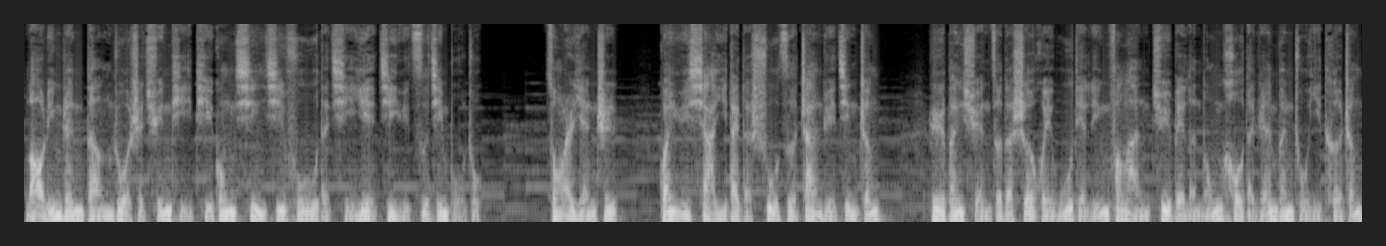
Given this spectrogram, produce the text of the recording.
老龄人等弱势群体提供信息服务的企业给予资金补助。总而言之，关于下一代的数字战略竞争，日本选择的社会五点零方案具备了浓厚的人文主义特征。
